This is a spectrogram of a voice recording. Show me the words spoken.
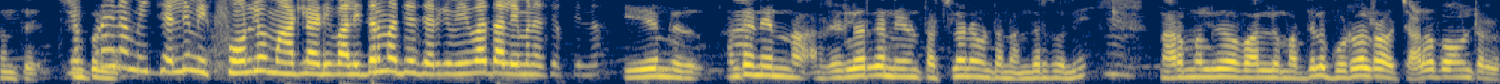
అంతే ఎప్పుడైనా మీ చెల్లి మీకు ఫోన్లో మాట్లాడి వాళ్ళిద్దరి మధ్య జరిగే వివాదాలు ఏమైనా చెప్పిందా? ఏం లేదు. అంటే నేను రెగ్యులర్గా నేను టచ్లోనే ఉంటాను అందరితోని. నార్మల్గా వాళ్ళ మధ్యలో గొడవలు రావు చాలా బాగుంటారు.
